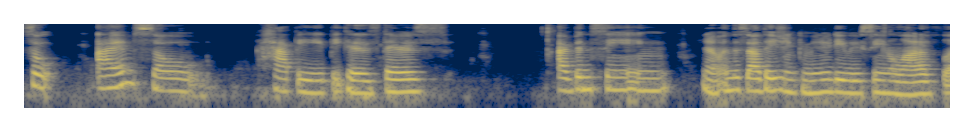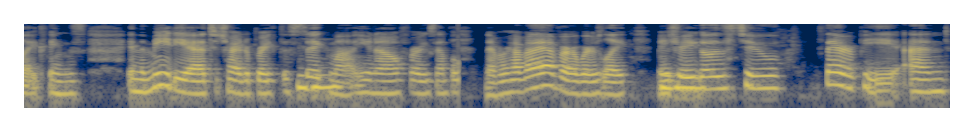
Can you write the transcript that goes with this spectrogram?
So I'm so happy because there's, I've been seeing you know, in the South Asian community, we've seen a lot of like things in the media to try to break the mm-hmm. stigma, mm-hmm. you know, for example, Never Have I Ever, where like Maitreyi mm-hmm. goes to therapy and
